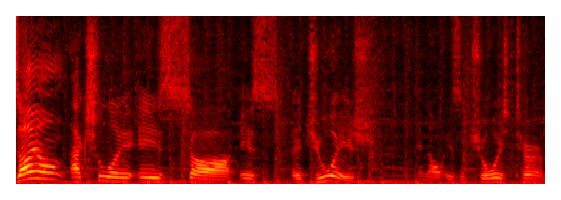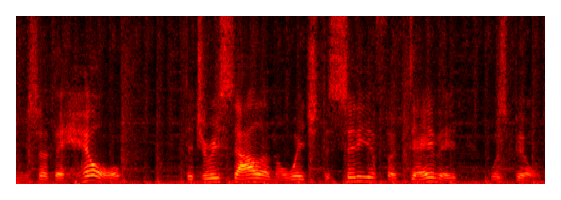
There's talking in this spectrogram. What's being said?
Zion actually is uh, is a Jewish, you know, is a Jewish term. It's uh, the hill, the Jerusalem on which the city of David was built.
